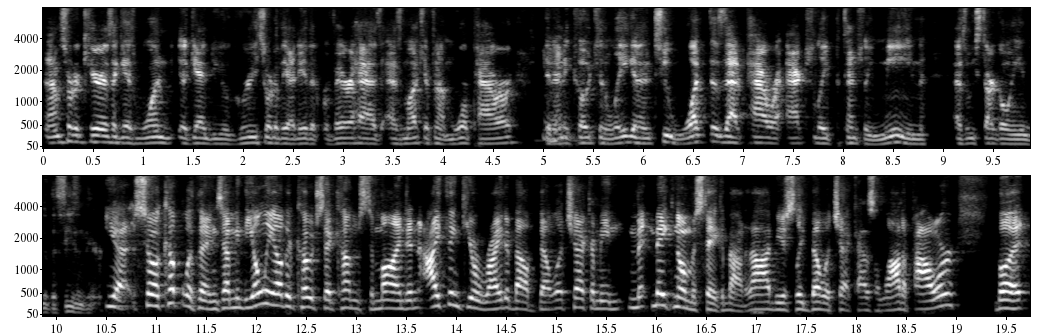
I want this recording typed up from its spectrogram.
And I'm sort of curious, I guess, one, again, do you agree sort of the idea that Rivera has as much, if not more power than mm-hmm. any coach in the league? And then two, what does that power actually potentially mean as we start going into the season here? Yeah. So a couple of things. I mean, the only other coach that comes to mind, and I think you're right about Belichick. I mean, m- make no mistake about it. Obviously, Belichick has a lot of power, but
